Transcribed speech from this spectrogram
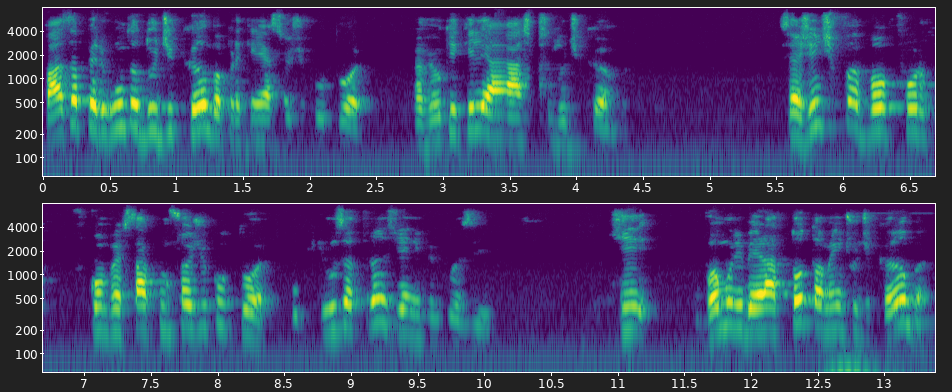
Faz a pergunta do dicamba para quem é sojicultor, para ver o que, que ele acha do dicamba. Se a gente for, for conversar com um sojicultor, que usa transgênico inclusive, que vamos liberar totalmente o dicamba,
